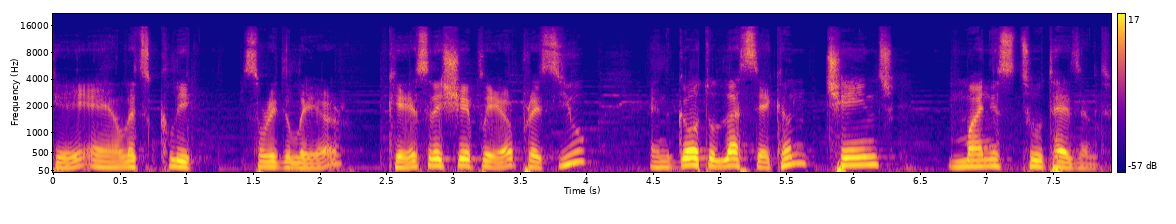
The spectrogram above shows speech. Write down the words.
okay and let's click Sorry, the layer. Okay select shape layer press u and go to last second change minus 2000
